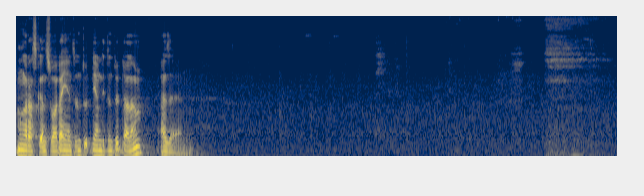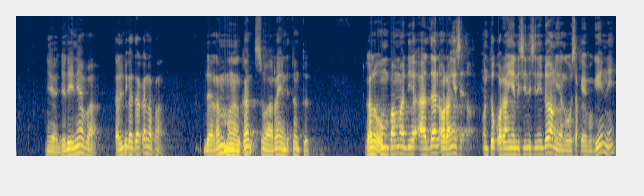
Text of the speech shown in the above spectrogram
mengeraskan suara yang dituntut yang dituntut dalam azan. Ya, jadi ini apa? Tadi dikatakan apa? Dalam mengangkat suara yang dituntut. Kalau umpama dia azan orangnya untuk orang yang di sini-sini doang ya enggak usah kayak begini.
